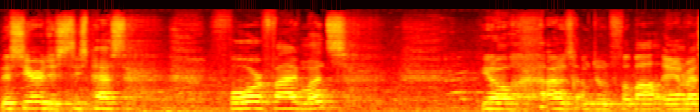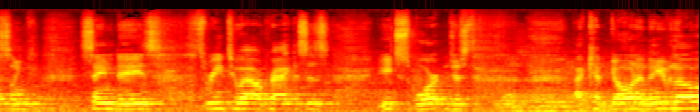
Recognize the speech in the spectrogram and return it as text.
this year, just these past four or five months, you know, I was I'm doing football and wrestling, same days, three two-hour practices, each sport. and Just I kept going, and even though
